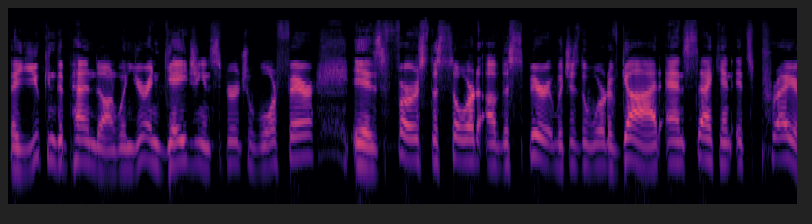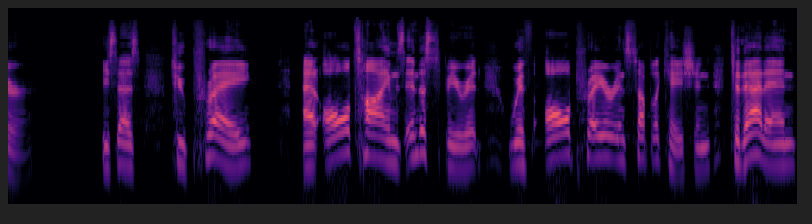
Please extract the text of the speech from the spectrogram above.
that you can depend on when you're engaging in spiritual warfare is first the sword of the Spirit, which is the Word of God, and second, it's prayer. He says to pray at all times in the Spirit with all prayer and supplication. To that end,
